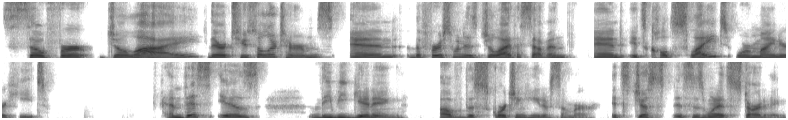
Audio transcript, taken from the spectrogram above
So for July, there are two solar terms, and the first one is July the 7th, and it's called slight or minor heat. And this is the beginning of the scorching heat of summer. It's just, this is when it's starting.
